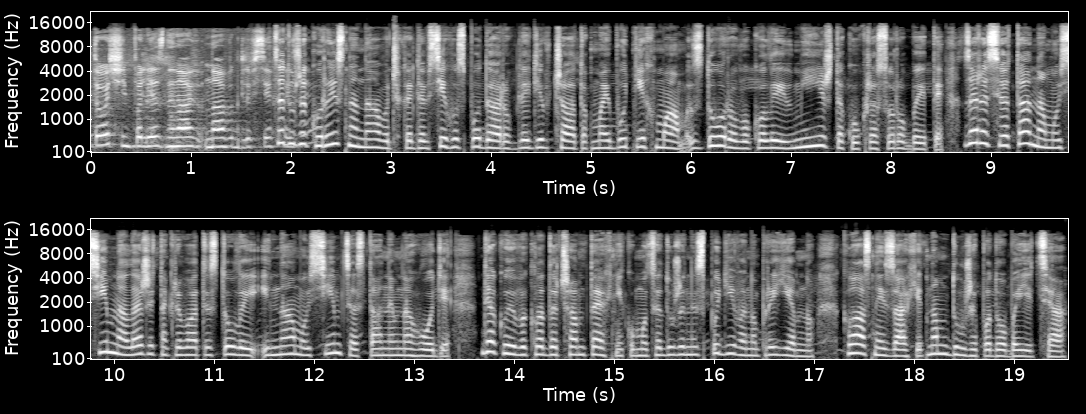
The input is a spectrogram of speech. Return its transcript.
Это очень полезный нав- навык для всех. Це дуже корисна навичка для всіх господарок, для дівчаток, майбутніх мам. Здорово, коли вмієш таку красу робити. Зараз свята нам усім належить накривати столи, і нам усім це стане в нагоді. Дякую викладачам технікуму. Це дуже несподівано, приємно. Класний захід. Нам дуже подобається.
